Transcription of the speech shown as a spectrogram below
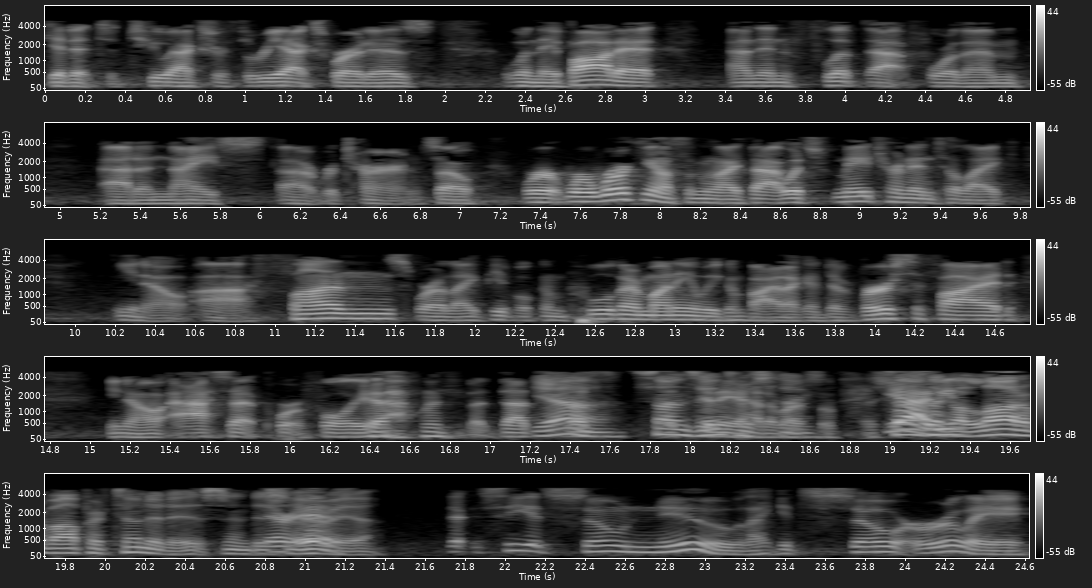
get it to 2x or 3x where it is when they bought it, and then flip that for them at a nice uh, return. So we're we're working on something like that, which may turn into like you know uh, funds where like people can pool their money. We can buy like a diversified you know asset portfolio. but that's yeah, that's, sounds that's interesting. It sounds yeah, I mean, a lot of opportunities in this area. Is. See, it's so new, like it's so early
